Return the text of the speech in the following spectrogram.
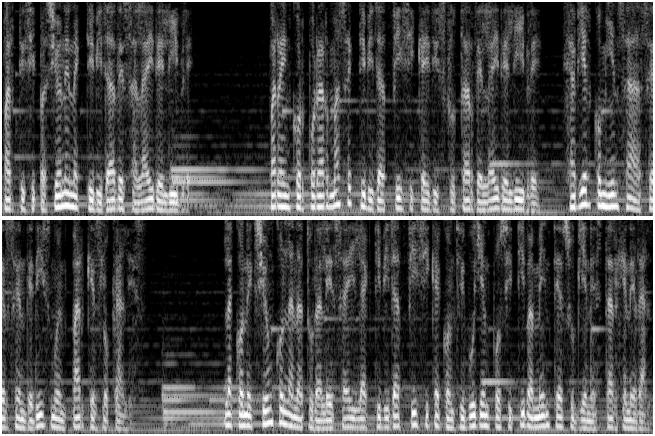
Participación en actividades al aire libre. Para incorporar más actividad física y disfrutar del aire libre, Javier comienza a hacer senderismo en parques locales. La conexión con la naturaleza y la actividad física contribuyen positivamente a su bienestar general.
